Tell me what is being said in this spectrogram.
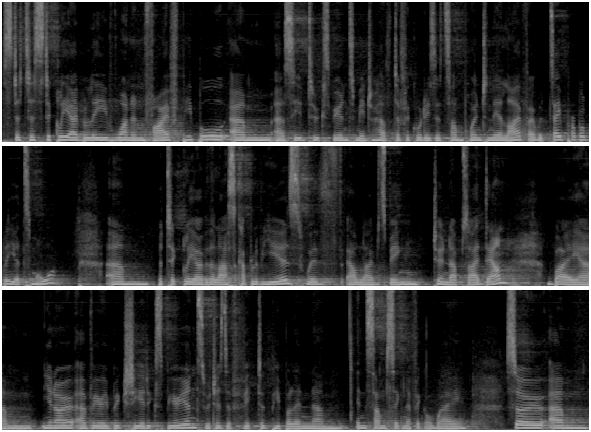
Statistically, I believe one in five people um, are said to experience mental health difficulties at some point in their life. I would say probably it's more, um, particularly over the last couple of years, with our lives being turned upside down by, um, you know, a very big shared experience, which has affected people in um, in some significant way. So um,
